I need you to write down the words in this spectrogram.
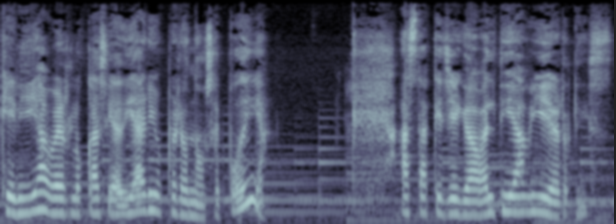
quería verlo casi a diario, pero no se podía. Hasta que llegaba el día viernes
